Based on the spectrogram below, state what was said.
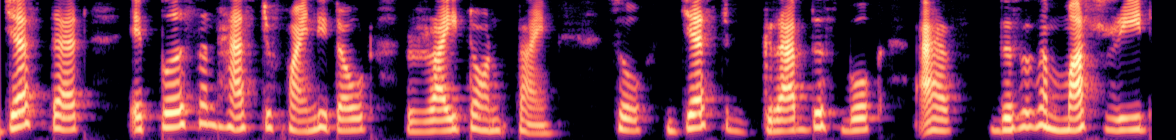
just that a person has to find it out right on time. So just grab this book as this is a must read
